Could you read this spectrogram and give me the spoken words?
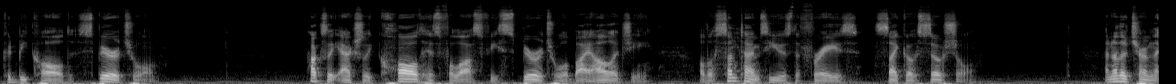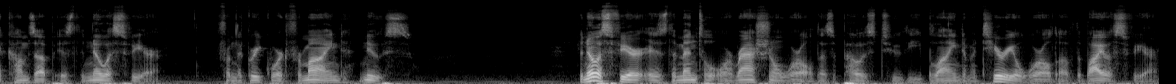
could be called spiritual. Huxley actually called his philosophy spiritual biology, although sometimes he used the phrase psychosocial. Another term that comes up is the noosphere, from the Greek word for mind, nous. The noosphere is the mental or rational world as opposed to the blind material world of the biosphere.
